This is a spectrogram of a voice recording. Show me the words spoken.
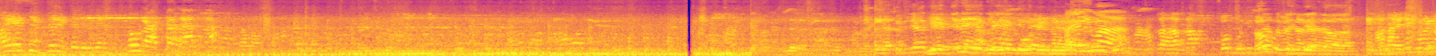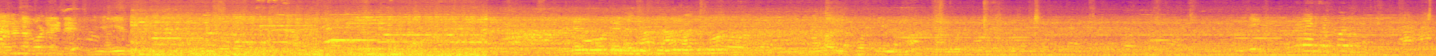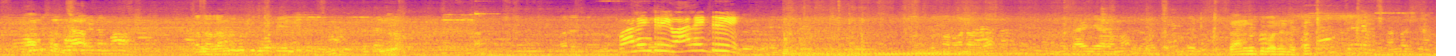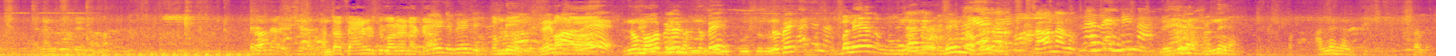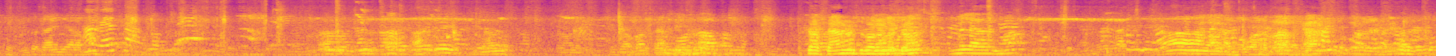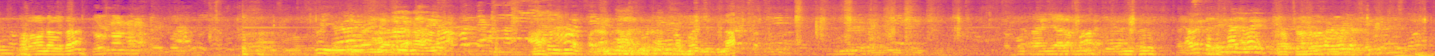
ಮೈಸೂರು ಇದ್ದಾರೆ ಇದ್ದಾರೆ ನೋಡಿ ಆಗ್ತಾರೆ போட்டு వాలంటరీ వాలంటరీ. సార్ అంతా ఫ్యాన్ అక్క. తమ్ముడు నువ్వు మగపిల్ల నువ్వే నువ్వే. సార్ ఫ్యాన్ గుర్తు పోరండి అక్క బాగుండవు కదా? ఆ,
